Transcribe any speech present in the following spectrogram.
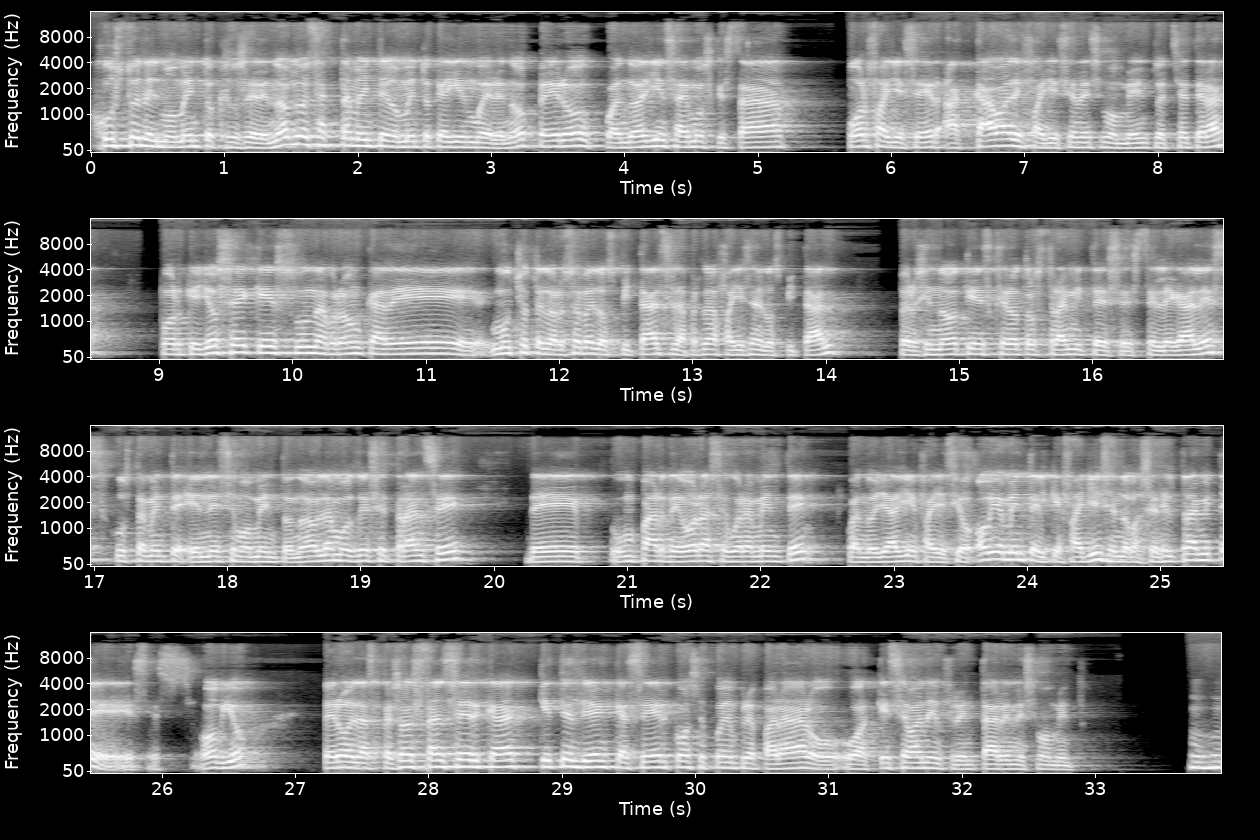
justo en el momento que sucede. No hablo exactamente del momento que alguien muere, ¿no? Pero cuando alguien sabemos que está por fallecer, acaba de fallecer en ese momento, etcétera, porque yo sé que es una bronca de mucho te lo resuelve el hospital si la persona fallece en el hospital, pero si no tienes que hacer otros trámites este, legales justamente en ese momento, ¿no? Hablamos de ese trance de un par de horas seguramente cuando ya alguien falleció. Obviamente el que fallece no va a ser el trámite, es, es obvio, pero las personas están cerca, ¿qué tendrían que hacer? ¿Cómo se pueden preparar o, a qué se van a enfrentar en ese momento?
